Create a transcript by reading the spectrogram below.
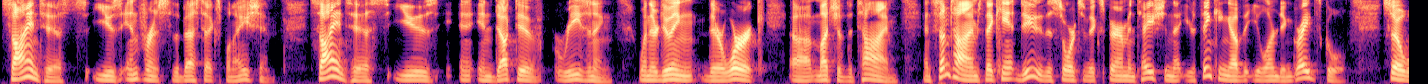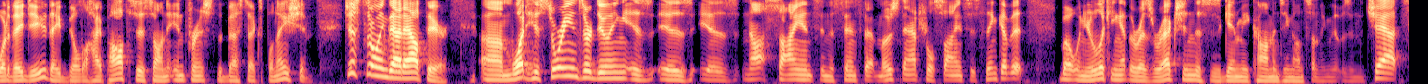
Scientists use inference to the best explanation. Scientists use inductive reasoning when they're doing their work uh, much of the time. And sometimes they can't do the sorts of experimentation that you're thinking of that you learned in grade school. So, what do they do? They build a hypothesis on inference to the best explanation. Just throwing that out there. Um, what historians are doing is, is, is not science in the sense that most natural sciences think of it. But when you're looking at the resurrection, this is again me commenting on something that was in the chat,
